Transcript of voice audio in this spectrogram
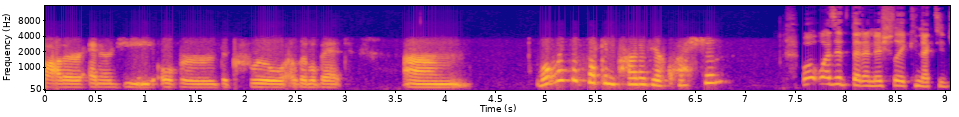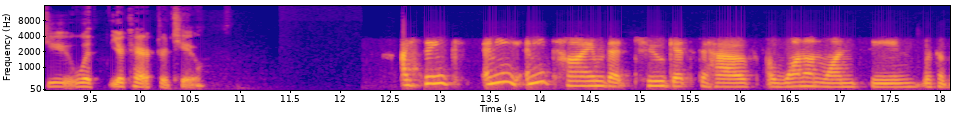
father energy over the crew a little bit. Um, what was the second part of your question? What was it that initially connected you with your character too? I think any any time that two gets to have a one-on-one scene with a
